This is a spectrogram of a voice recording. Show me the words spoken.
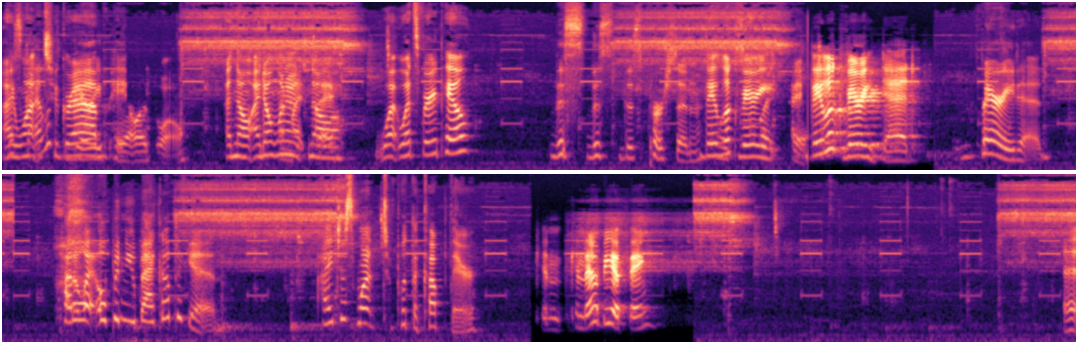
I This guy want to grab. Very pale as well. Uh, no, I don't want to. No. What? What's very pale? This this this person. They look very. They look very dead. very dead. How do I open you back up again? I just want to put the cup there. Can can that be a thing? Eh.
